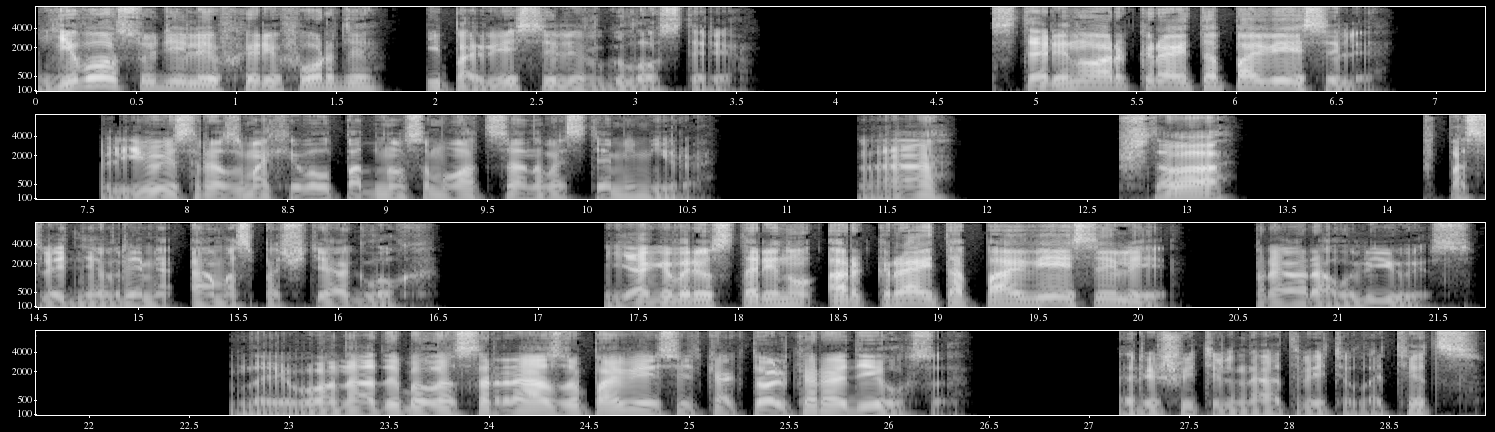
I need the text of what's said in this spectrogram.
Его осудили в Хэррифорде и повесили в Глостере. Старину Аркрайта повесили. Льюис размахивал под носом у отца новостями мира. «А? Что?» В последнее время Амос почти оглох. «Я говорю, старину Аркрайта повесили!» — проорал Льюис. «Да его надо было сразу повесить, как только родился», — решительно ответил отец,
